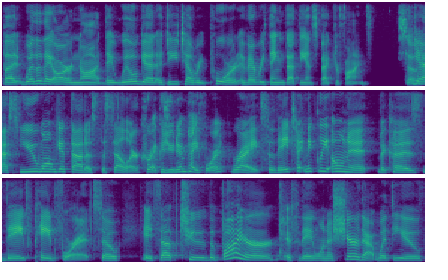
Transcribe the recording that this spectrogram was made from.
but whether they are or not, they will get a detailed report of everything that the inspector finds. So Yes, you won't get that as the seller. Correct, because you didn't pay for it. Right. So they technically own it because they've paid for it. So it's up to the buyer if they want to share that with you.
